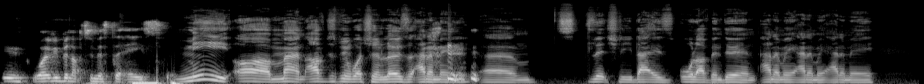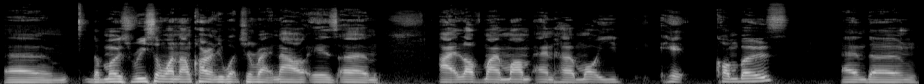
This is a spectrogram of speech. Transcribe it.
you? What have you been up to, Mister Ace? me, oh man, I've just been watching loads of anime. um, literally, that is all I've been doing. Anime, anime, anime. Um, the most recent one I'm currently watching right now is um, I love my mom and her multi hit combos. And um,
